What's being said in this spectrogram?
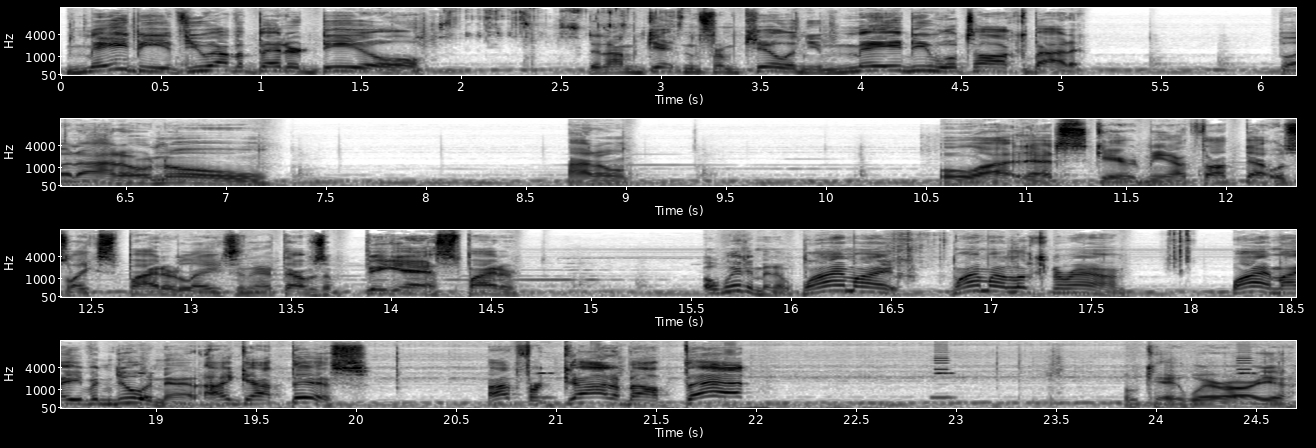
maybe if you have a better deal that I'm getting from killing you, maybe we'll talk about it. But I don't know. I don't. Oh, I, that scared me. I thought that was like spider legs in there. That was a big ass spider. Oh, wait a minute. Why am I, why am I looking around? Why am I even doing that? I got this. I forgot about that. Okay, where are you?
